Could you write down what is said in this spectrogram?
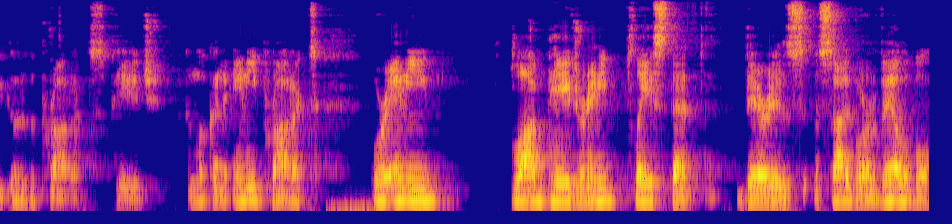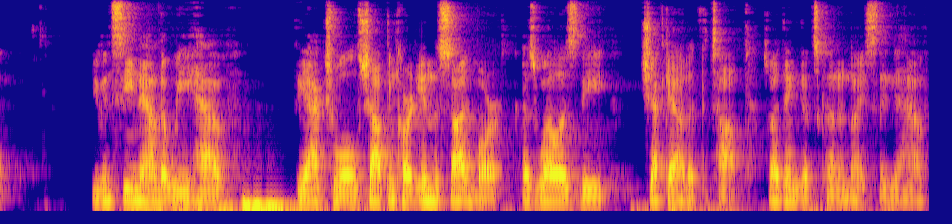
we go to the products page and look on any product or any blog page or any place that there is a sidebar available, you can see now that we have the actual shopping cart in the sidebar as well as the checkout at the top. So I think that's kind of a nice thing to have.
